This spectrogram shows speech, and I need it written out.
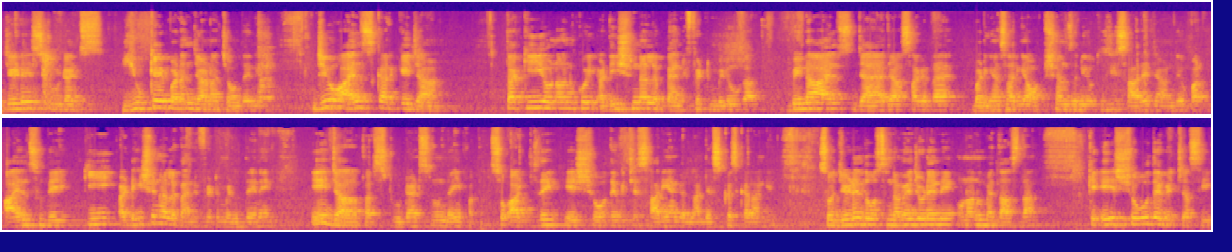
ਜਿਹੜੇ ਸਟੂਡੈਂਟਸ ਯੂਕੇ ਪੜਨ ਜਾਣਾ ਚਾਹੁੰਦੇ ਨੇ, ਜੇ ਉਹ ਆਇਲਸ ਕਰਕੇ ਜਾਣ ਤਾਂ ਕੀ ਉਹਨਾਂ ਨੂੰ ਕੋਈ ਐਡੀਸ਼ਨਲ ਬੈਨੀਫਿਟ ਮਿਲੂਗਾ? ਬਿਨਾ ਆਇਲਸ ਜਾਇਆ ਜਾ ਸਕਦਾ ਹੈ, ਬੜੀਆਂ ਸਾਰੀਆਂ ਆਪਸ਼ਨਸ ਨੇ, ਉਹ ਤੁਸੀਂ ਸਾਰੇ ਜਾਣਦੇ ਹੋ, ਪਰ ਆਇਲਸ ਦੇ ਕੀ ਐਡੀਸ਼ਨਲ ਬੈਨੀਫਿਟ ਮਿਲਦੇ ਨੇ, ਇਹ ਜ਼ਿਆਦਾਤਰ ਸਟੂਡੈਂਟਸ ਨੂੰ ਨਹੀਂ ਪਤਾ। ਸੋ ਅੱਜ ਦੇ ਇਸ ਸ਼ੋਅ ਦੇ ਵਿੱਚ ਸਾਰੀਆਂ ਗੱਲਾਂ ਡਿਸਕਸ ਕਰਾਂਗੇ। ਸੋ ਜਿਹੜੇ ਦੋਸਤ ਨਵੇਂ ਜੁੜੇ ਨੇ, ਉਹਨਾਂ ਨੂੰ ਮੈਂ ਦੱਸਦਾ ਕਿ ਇਸ ਸ਼ੋਅ ਦੇ ਵਿੱਚ ਅਸੀਂ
